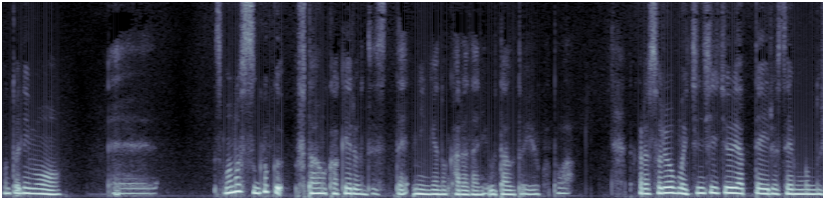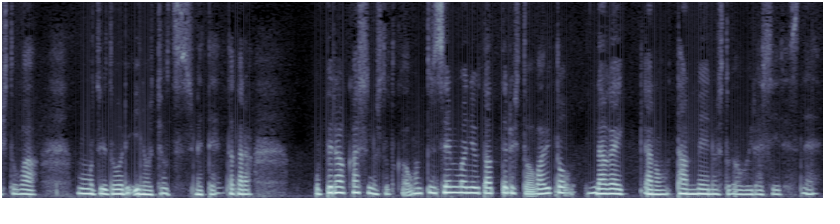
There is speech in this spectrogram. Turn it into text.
本当にもう、えー、ものすごく負担をかけるんですって、人間の体に歌うということは。だからそれをもう一日中やっている専門の人は、文字通り命を縮めて、だから、オペラ歌手の人とか、本当に専門に歌ってる人は割と長い、あの、短命の人が多いらしいですね。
